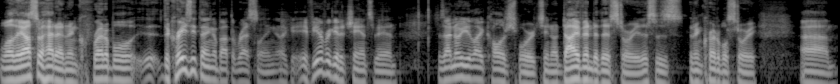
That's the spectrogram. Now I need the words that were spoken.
Well, they also had an incredible. The crazy thing about the wrestling, like if you ever get a chance, man, because I know you like college sports, you know, dive into this story. This is an incredible story. Um,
